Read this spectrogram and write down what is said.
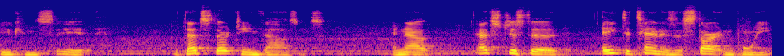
you can see it. But that's 13 thousandths. And now that's just a 8 to 10 is a starting point.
